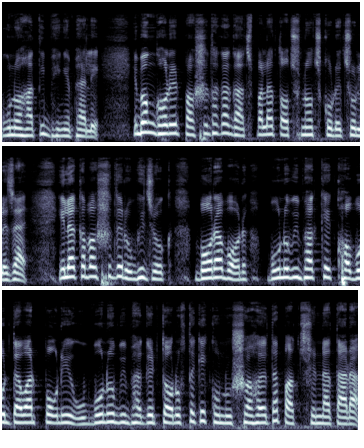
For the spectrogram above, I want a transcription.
বুনো হাতি ভেঙে ফেলে এবং ঘরের পাশে থাকা গাছপালা তছনছ করে চলে যায়। এলাকাবাসীদের অভিযোগ, বরাবর বন বিভাগকে খবর দেওয়ার পরেও বন বিভাগের তরফ থেকে কোনো সহায়তা পাচ্ছেন না তারা।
